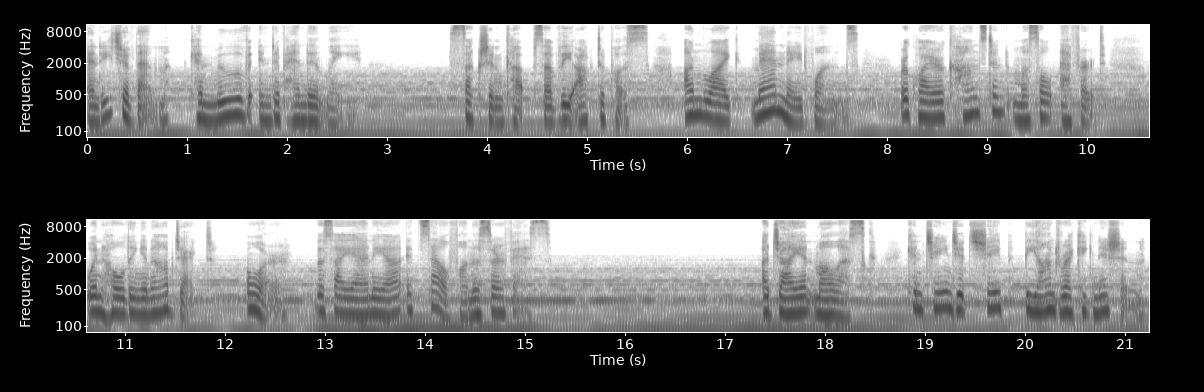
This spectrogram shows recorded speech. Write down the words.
and each of them can move independently suction cups of the octopus, unlike man made ones, require constant muscle effort when holding an object or the cyanea itself on the surface. A giant mollusk can change its shape beyond recognition.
